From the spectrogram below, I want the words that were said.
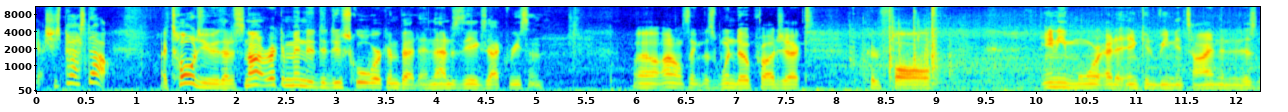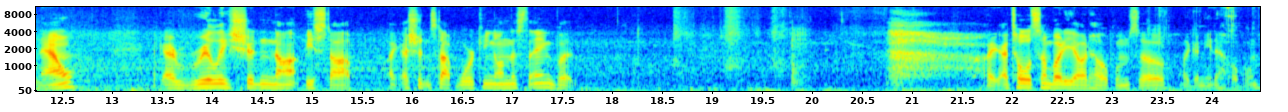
yeah, she's passed out. I told you that it's not recommended to do schoolwork in bed, and that is the exact reason. Well, I don't think this window project could fall any more at an inconvenient time than it is now. Like I really should not be stopped. Like I shouldn't stop working on this thing, but like I told somebody I would help them, so like I need to help them.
